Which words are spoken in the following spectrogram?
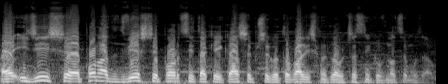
E, i dziś e, ponad 200 porcji takiej kaszy przygotowaliśmy dla uczestników Nocy Muzeum.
